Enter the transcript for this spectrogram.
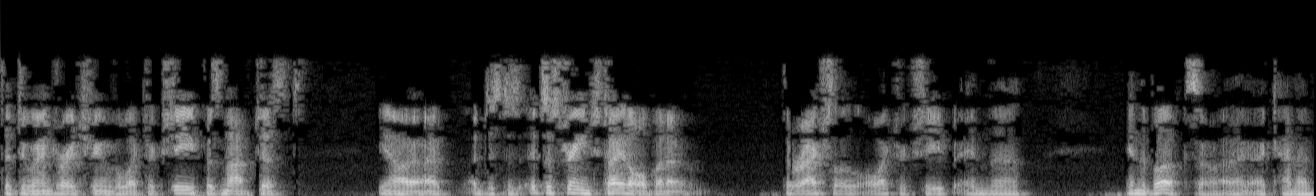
the Do Androids Dream of Electric Sheep is not just, you know, a, a, just it's a strange title, but a, there were actually electric sheep in the in the book. So I, I kind of,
